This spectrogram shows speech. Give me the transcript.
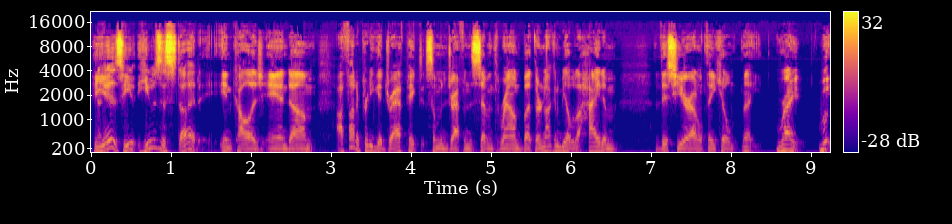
He is. He he was a stud in college, and um, I thought a pretty good draft pick. Someone drafted in the seventh round, but they're not going to be able to hide him this year. I don't think he'll. uh, Right. Well,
